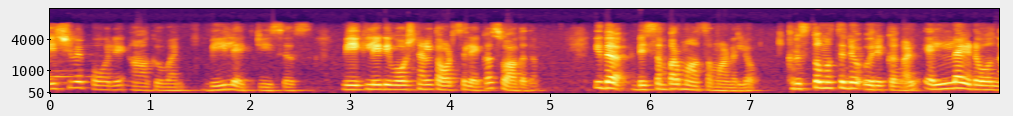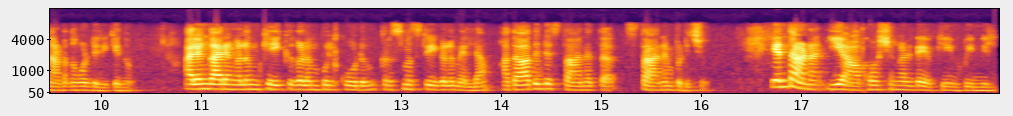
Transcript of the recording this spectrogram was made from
യേശുവെ പോലെ ആകുവാൻ be like Jesus weekly devotional തോട്ട്സിലേക്ക് സ്വാഗതം. ഇത് ഡിസംബർ മാസമാണല്ലോ. ക്രിസ്തുമസിന്റെ ഒരുക്കങ്ങൾ എല്ലായിടവും നടന്നുകൊണ്ടിരിക്കുന്നു. അലങ്കാരങ്ങളും കേക്കുകളും പുൽക്കൂടും ക്രിസ്മസ് ട്രീകളും എല്ലാം അതാതിന്റെ സ്ഥാനത്ത് സ്ഥാനം പിടിച്ചു. എന്താണ് ഈ ആഘോഷങ്ങളുടെയൊക്കെയും പിന്നിൽ?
